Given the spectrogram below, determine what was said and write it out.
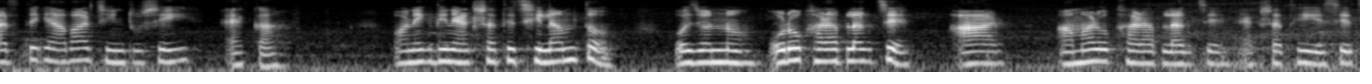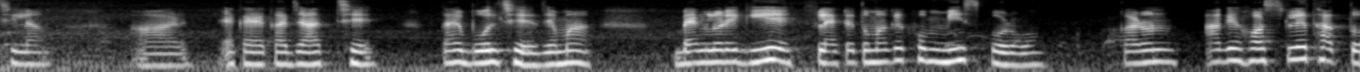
আজ থেকে আবার চিন্টু সেই একা। অনেক দিন একসাথে ছিলাম তো। ওই জন্য ওরও খারাপ লাগছে আর আমারও খারাপ লাগছে। একসাথেই এসেছিলাম আর একা একা যাচ্ছে। তাই বলছে যে, মা, ব্যাঙ্গালোরে গিয়ে ফ্ল্যাটে তোমাকে খুব মিস করব। কারণ আগে হস্টেলে থাকতো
